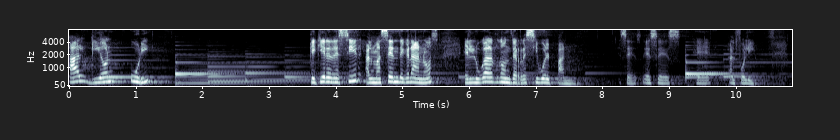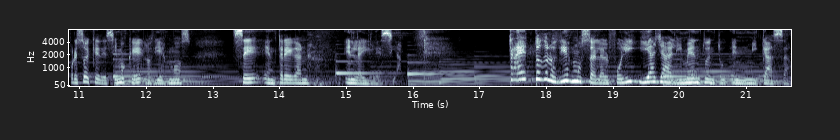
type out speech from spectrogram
al guion uri, que quiere decir almacén de granos, el lugar donde recibo el pan. Ese, es eh, alfolí. Por eso es que decimos que los diezmos se entregan en la iglesia. Trae todos los diezmos al alfolí y haya alimento en, tu, en mi casa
